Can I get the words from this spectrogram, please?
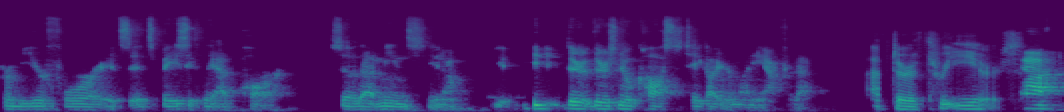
from year four, it's it's basically at par. So that means, you know, you, there, there's no cost to take out your money after that. After three years? After,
